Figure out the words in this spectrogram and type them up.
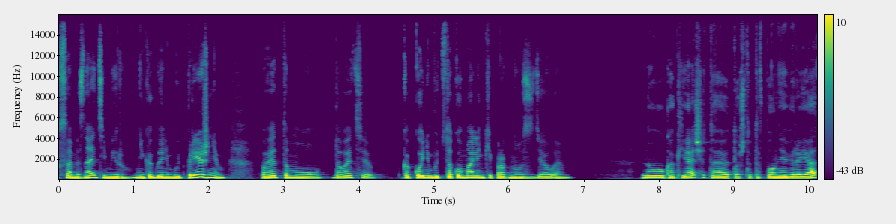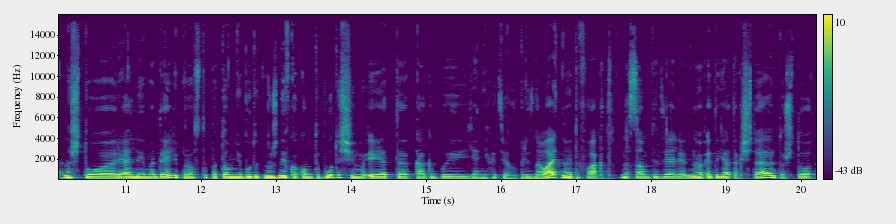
сами знаете, мир никогда не будет прежним, поэтому давайте какой-нибудь такой маленький прогноз сделаем. Ну, как я считаю, то, что это вполне вероятно, что реальные модели просто потом не будут нужны в каком-то будущем, и это как бы я не хотела признавать, но это факт на самом-то деле. Но это я так считаю, то, что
